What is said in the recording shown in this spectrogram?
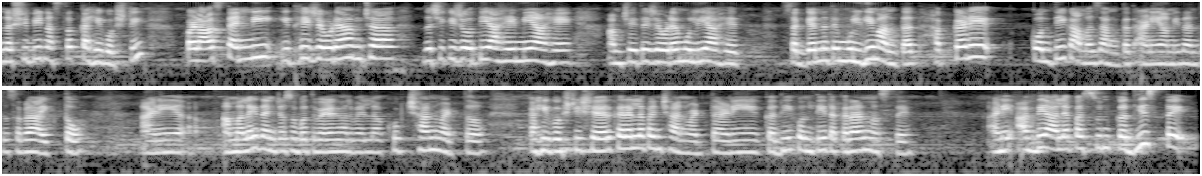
नशिबी नसतात काही गोष्टी. पण आज त्यांनी इथे जेवढ्या आमच्या जशी की ज्योती आहे मी आहे आमच्या इथे जेवढ्या मुली आहेत सगळ्यांना ते मुलगी मानतात हक्काने कोणतीही कामं सांगतात आणि आम्ही त्यांचं सगळं ऐकतो. आणि आम्हालाही त्यांच्यासोबत वेळ घालवायला खूप छान वाटतं. काही गोष्टी शेअर करायला पण छान वाटतं आणि कधी कोणती तक्रार नसते. आणि अगदी आल्यापासून कधीच ते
